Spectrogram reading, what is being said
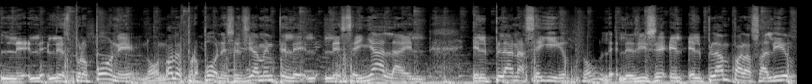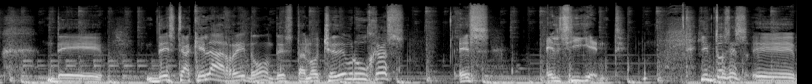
les propone, no, no les propone, sencillamente le, señala el, el, plan a seguir, ¿no? les dice el, plan para salir de, de este aquelarre, ¿no? de esta noche de brujas, es el siguiente. Y entonces eh,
